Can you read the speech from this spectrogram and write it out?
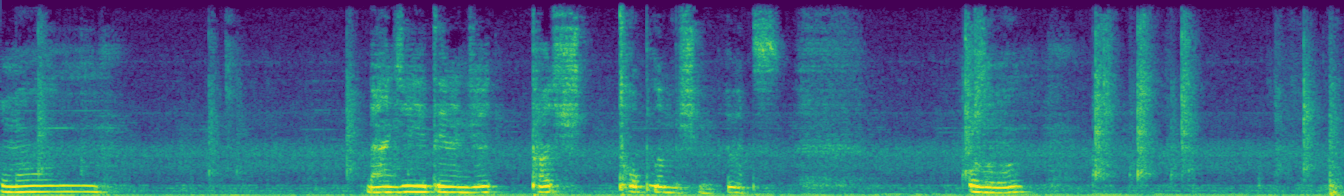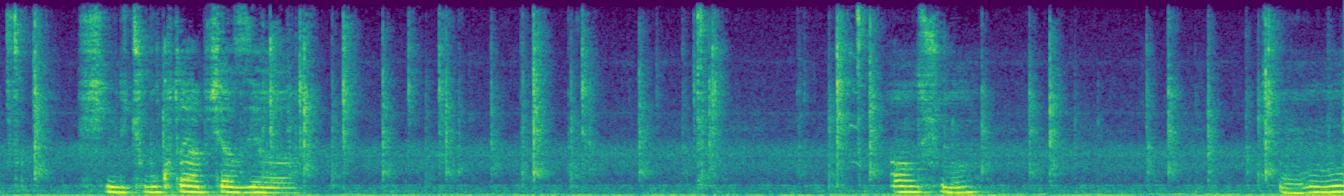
O zaman bence yeterince taş toplamışım. Evet. O zaman Şimdi çubuk da yapacağız ya. Al şunu. Oo.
